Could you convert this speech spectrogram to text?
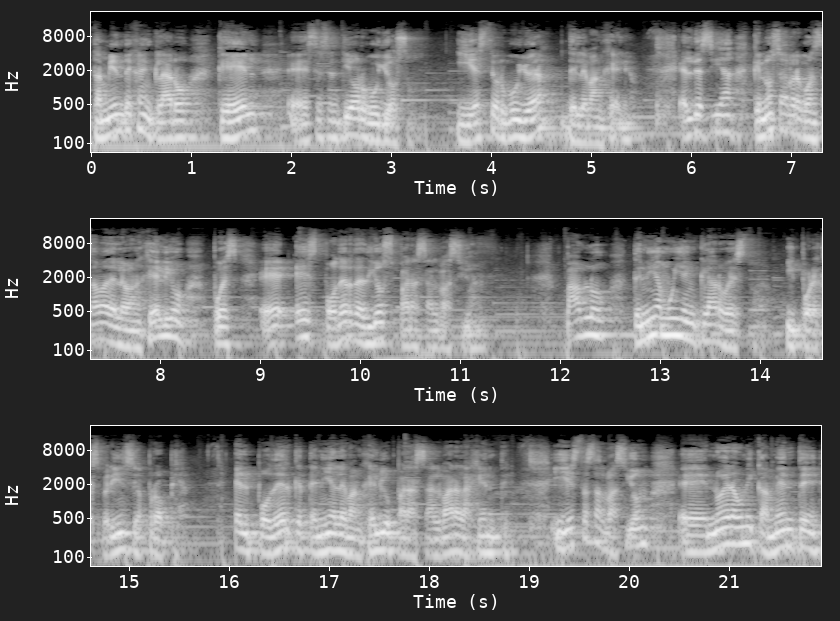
también deja en claro que él eh, se sentía orgulloso. Y este orgullo era del Evangelio. Él decía que no se avergonzaba del Evangelio, pues eh, es poder de Dios para salvación. Pablo tenía muy en claro esto, y por experiencia propia el poder que tenía el Evangelio para salvar a la gente. Y esta salvación eh, no era únicamente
